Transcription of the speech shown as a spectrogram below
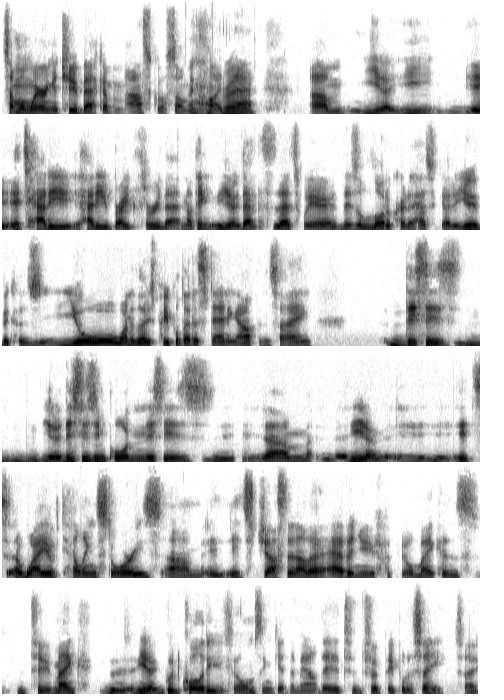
someone wearing a Chewbacca mask or something like right. that. Um, you know, it's how do you how do you break through that? And I think you know that's that's where there's a lot of credit has to go to you because you're one of those people that are standing up and saying, this is you know this is important. This is um, you know it's a way of telling stories. Um, it, it's just another avenue for filmmakers to make you know good quality films and get them out there to, for people to see. So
